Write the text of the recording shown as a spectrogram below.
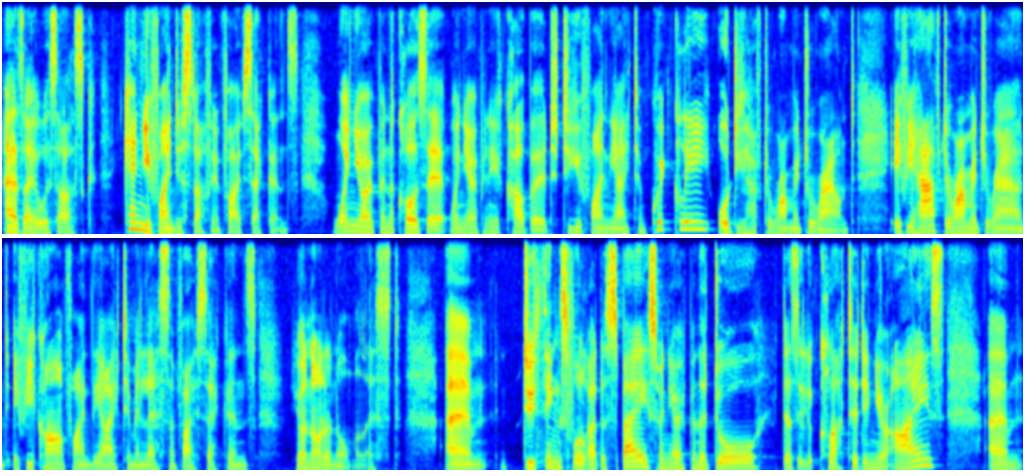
as I always ask, can you find your stuff in five seconds? When you open a closet, when you open your cupboard, do you find the item quickly or do you have to rummage around? If you have to rummage around, if you can't find the item in less than five seconds, you're not a normalist. Um, do things fall out of space when you open the door? Does it look cluttered in your eyes? Um,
